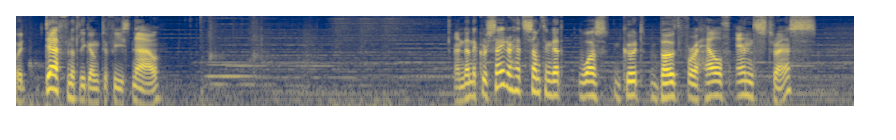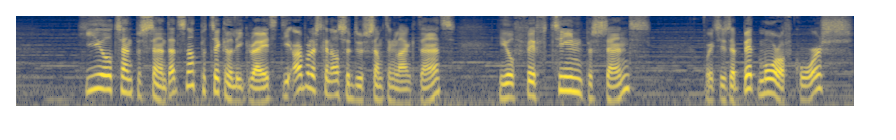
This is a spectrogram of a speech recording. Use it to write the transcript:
We're definitely going to feast now. And then the Crusader had something that was good both for health and stress. Heal 10%, that's not particularly great. The Arbalest can also do something like that. Heal 15%, which is a bit more of course.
